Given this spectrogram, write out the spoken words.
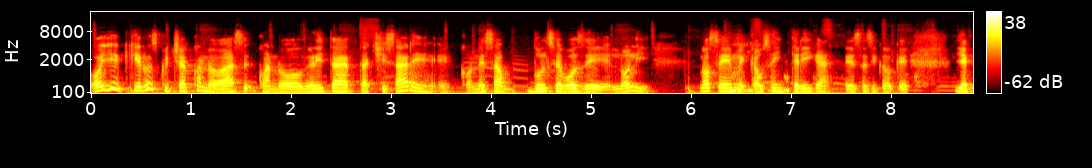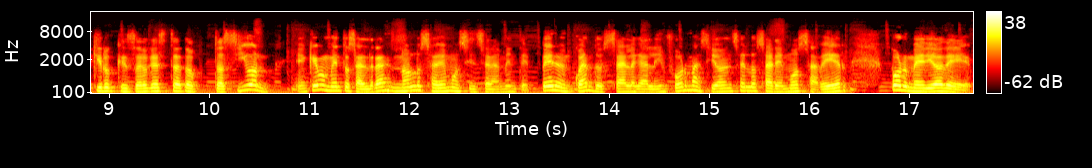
Oye, quiero escuchar cuando hace, cuando grita Tachizare eh, con esa dulce voz de Loli. No sé, me causa intriga. Es así como que ya quiero que salga esta adaptación. ¿En qué momento saldrá? No lo sabemos sinceramente, pero en cuanto salga la información se los haremos saber por medio de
